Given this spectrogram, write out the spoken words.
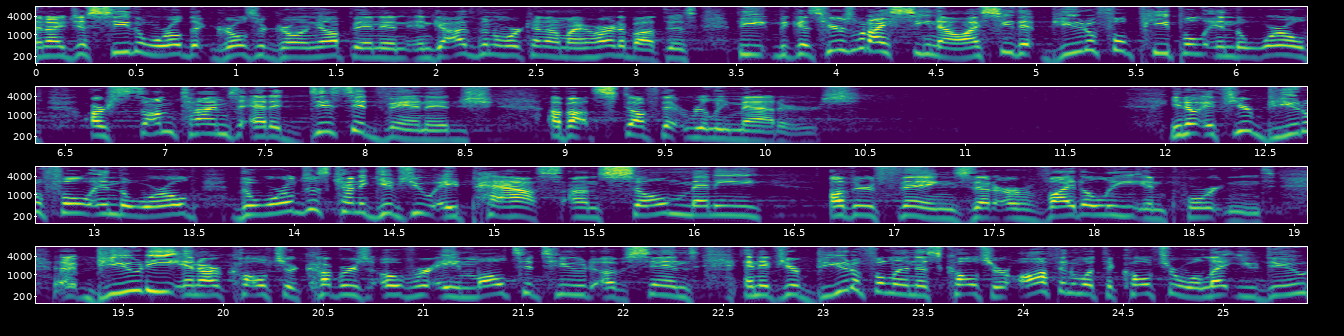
And I just see the world that girls are growing up in, and, and God's been working on my heart about this. Be, because here's what I see now I see that beautiful people in the world are sometimes at a disadvantage about stuff that really matters. You know, if you're beautiful in the world, the world just kind of gives you a pass on so many other things that are vitally important. Uh, beauty in our culture covers over a multitude of sins. And if you're beautiful in this culture, often what the culture will let you do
